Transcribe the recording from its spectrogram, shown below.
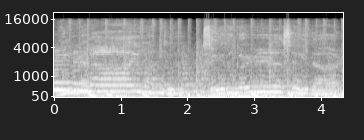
மின்னலாய் வந்து சேதங்கள் செய்தாள்.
